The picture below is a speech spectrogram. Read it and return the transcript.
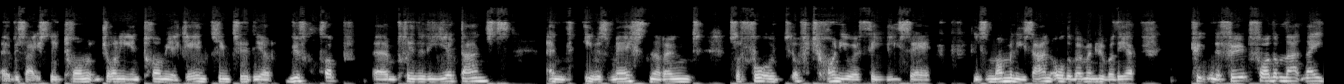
it was actually Tom, Johnny and Tommy again came to their youth club um, Player of the Year dance, and he was messing around. There's a photo of Johnny with his uh, his mum and his aunt, all the women who were there cooking the food for them that night,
